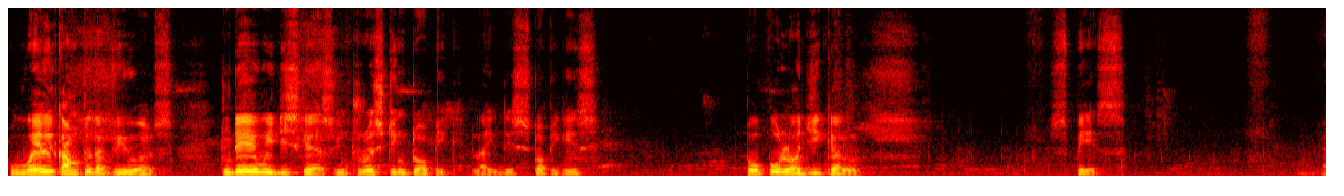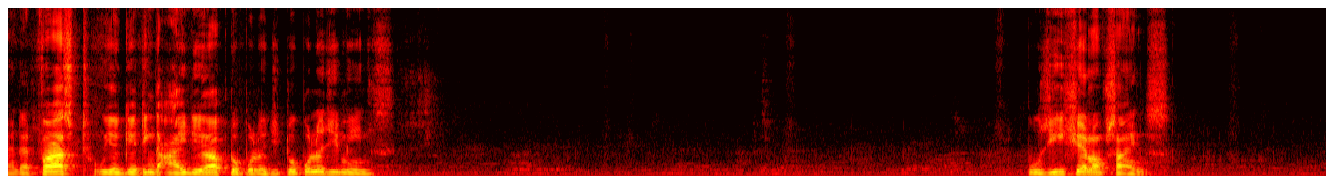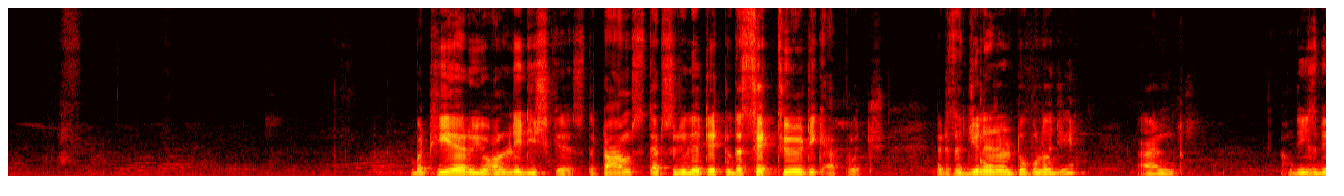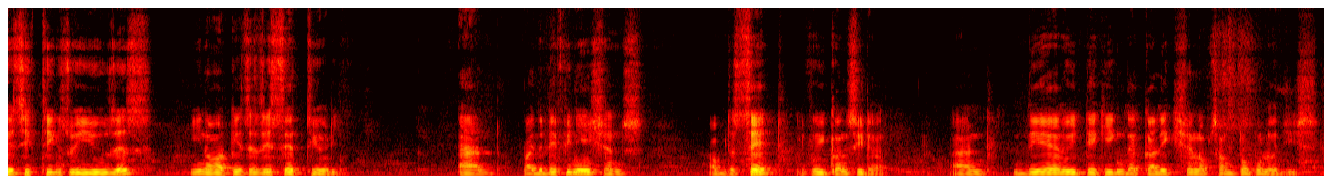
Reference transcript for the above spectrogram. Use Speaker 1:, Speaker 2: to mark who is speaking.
Speaker 1: welcome to the viewers. Today we discuss interesting topic. Like this topic is topological space. And at first we are getting the idea of topology. Topology means position of signs but here we only discuss the terms that's related to the set theoretic approach. That is a general topology. And these basic things we uses in our cases is set theory. And by the definitions of the set if we consider and there we taking the collection of some topologies.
